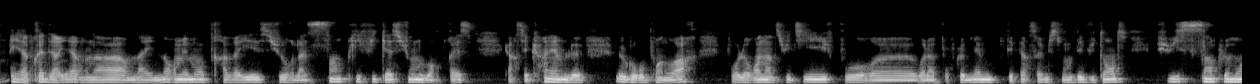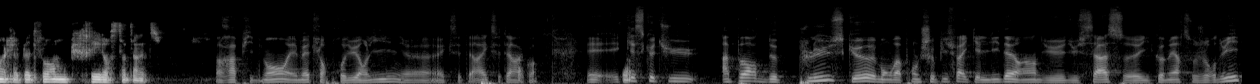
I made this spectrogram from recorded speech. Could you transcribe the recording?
Mhm. Et après, derrière, on a, on a énormément travaillé sur la simplification de WordPress, car c'est quand même le, le, gros point noir, pour le rendre intuitif, pour, euh, voilà, pour que même des personnes qui sont débutantes puissent simplement, avec la plateforme, créer leur site internet. rapidement et mettre leurs produits en ligne, etc., etc. Quoi. Et, qu'est-ce que tu apportes de plus que, bon, on va prendre Shopify qui est le leader hein, du, du, SaaS e-commerce aujourd'hui.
